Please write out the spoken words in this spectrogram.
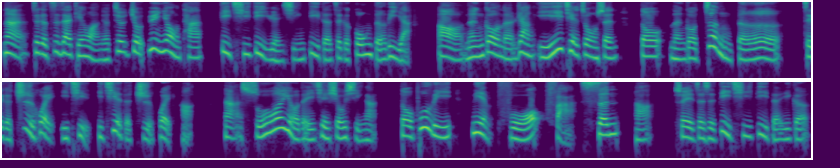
那这个自在天王呢，就就运用他第七地远行地的这个功德力呀。啊、哦，能够呢，让一切众生都能够证得这个智慧，一切一切的智慧啊。那所有的一切修行啊，都不离念佛法身啊。所以这是第七地的一个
